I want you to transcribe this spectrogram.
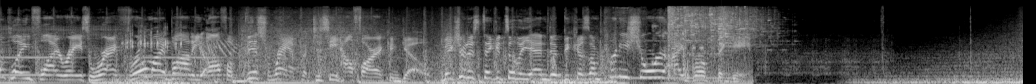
I'm playing Fly Race where I throw my body off of this ramp to see how far I can go. Make sure to stick it till the end because I'm pretty sure I broke the game.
